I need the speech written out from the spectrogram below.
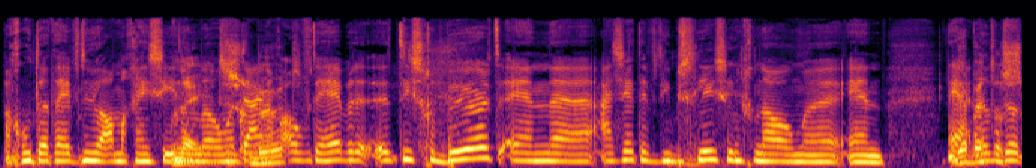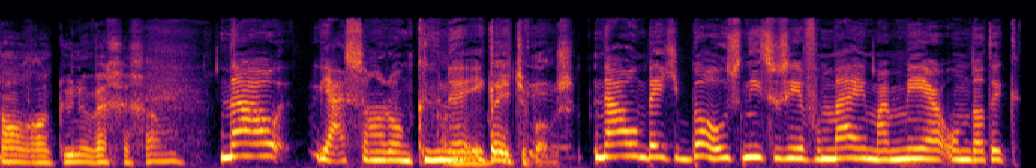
maar goed, dat heeft nu allemaal geen zin Nee, om, het om is het daar nog over te hebben. Het is gebeurd en eh, AZ heeft die beslissing genomen. En, nou ja, Jij bent dat- als zo'n rancune weggegaan? Nou, ja, zo'n rancune. Een ik, beetje ik- boos. Nou, een beetje boos. Niet zozeer voor mij, maar meer omdat ik...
